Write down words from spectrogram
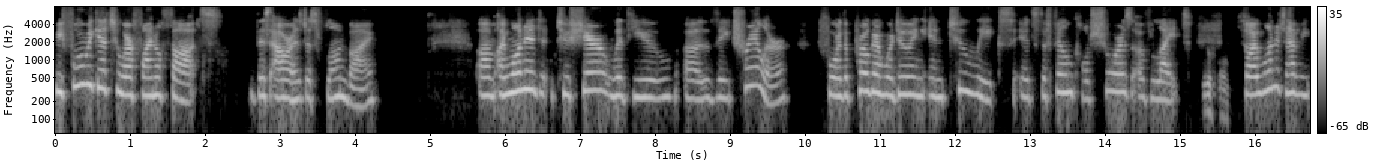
before we get to our final thoughts, this hour has just flown by. Um, I wanted to share with you uh, the trailer for the program we're doing in two weeks. It's the film called Shores of Light. Beautiful. So I wanted to have you,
